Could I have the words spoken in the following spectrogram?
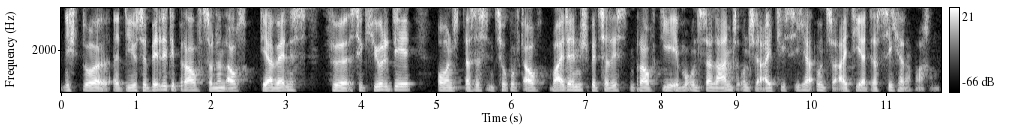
nicht nur äh, die Usability braucht, sondern auch die Awareness für Security und dass es in Zukunft auch weiterhin Spezialisten braucht, die eben unser Land, unsere IT sicher, unsere IT etwas sicherer machen.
